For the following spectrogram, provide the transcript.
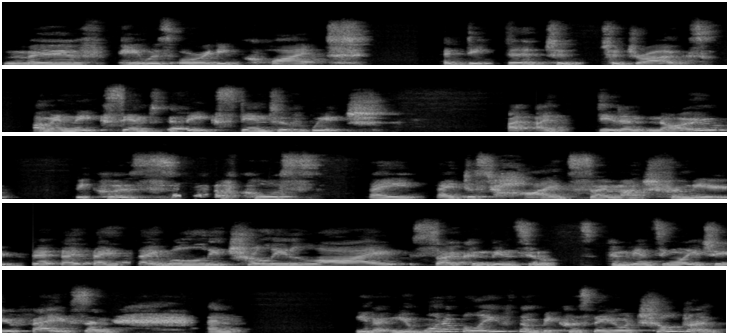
move, he was already quite addicted to, to drugs. I mean, the extent, the extent of which I, I didn't know because, of course, they they just hide so much from you. They, they, they, they will literally lie so convincing, convincingly to your face. And, and, you know, you want to believe them because they're your children.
